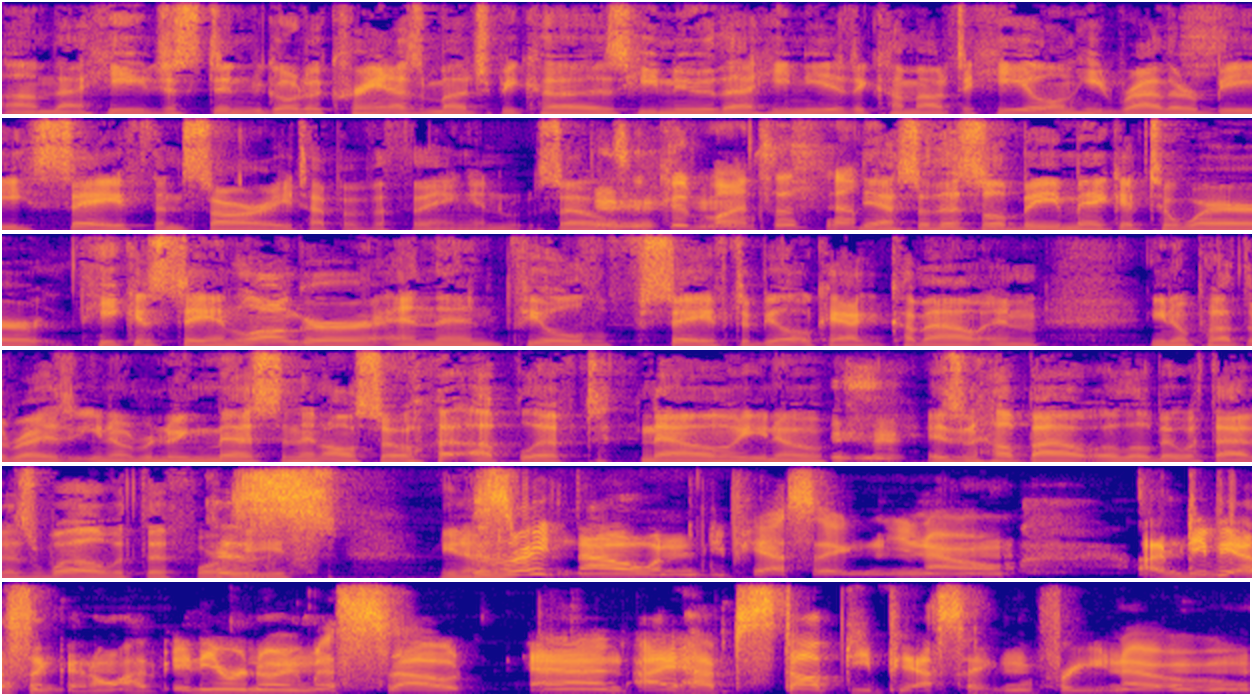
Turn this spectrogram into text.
um, that he just didn't go to Crane as much because he knew that he needed to come out to heal and he'd rather be safe than sorry type of a thing. And so it's a good mindset. Yeah. yeah, so this will be make it to where he can stay in longer and then feel safe to be okay. I can come out and you know put out the res, you know, renewing mist, and then also uplift. Now you know is gonna help out a little bit with that as well with the four piece. You know, Because right now, when I'm DPSing, you know, I'm DPSing. I don't have any renewing mists out, and I have to stop DPSing for you know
